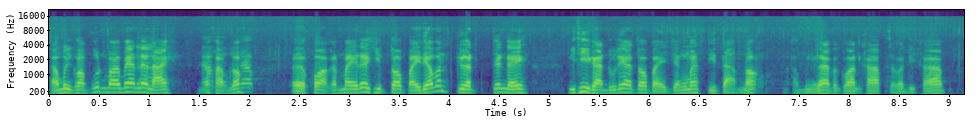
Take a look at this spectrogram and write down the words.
เอามือขอบคุณบางแม่นหลายๆนะครับเนาะครับเออพอกันใหม่ได้อคลิปต่อไปเดี๋ยวมันเกิดจังไดวิธีการดูแลต่อไปจังมาติดตามเนาะเอามือลาไปก่อนครับ สวัสดีครับ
